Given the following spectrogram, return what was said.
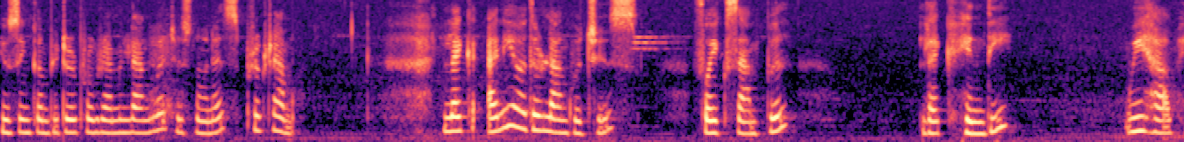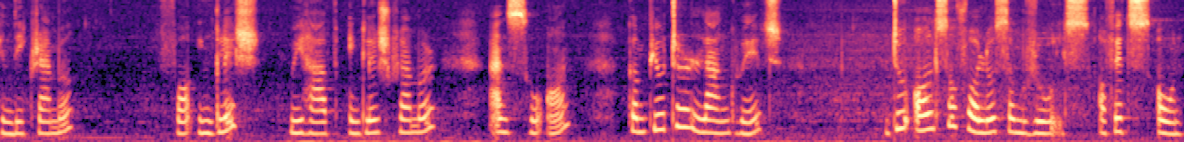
using computer programming language is known as programmer. Like any other languages for example like hindi we have hindi grammar. For english we have english grammar and so on. Computer language do also follow some rules of its own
